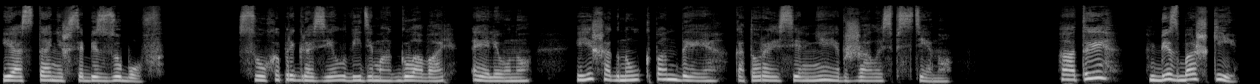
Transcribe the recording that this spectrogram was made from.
и останешься без зубов. Сухо пригрозил, видимо, главарь Элиону и шагнул к Пандее, которая сильнее вжалась в стену. «А ты без башки!»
